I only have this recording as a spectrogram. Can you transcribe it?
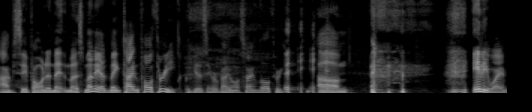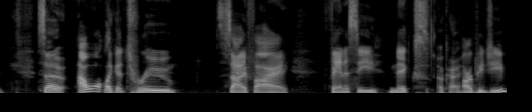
Obviously, if I wanted to make the most money, I'd make Titanfall three because everybody wants Titanfall three. Um. anyway, so I want like a true sci-fi fantasy mix okay. RPG.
